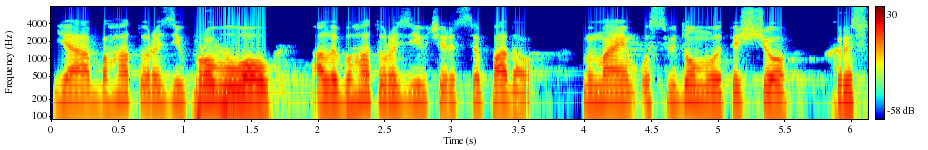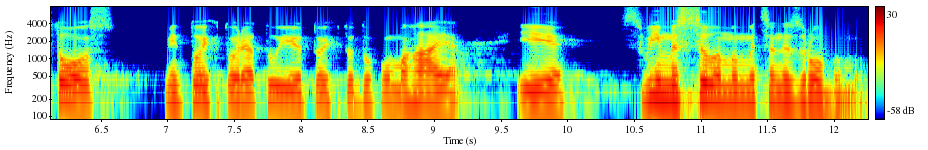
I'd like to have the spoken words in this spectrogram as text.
Я багато разів пробував, але багато разів через це падав. Ми маємо усвідомлювати, що Христос, Він той, хто рятує, той, хто допомагає. І своїми силами ми це не зробимо.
